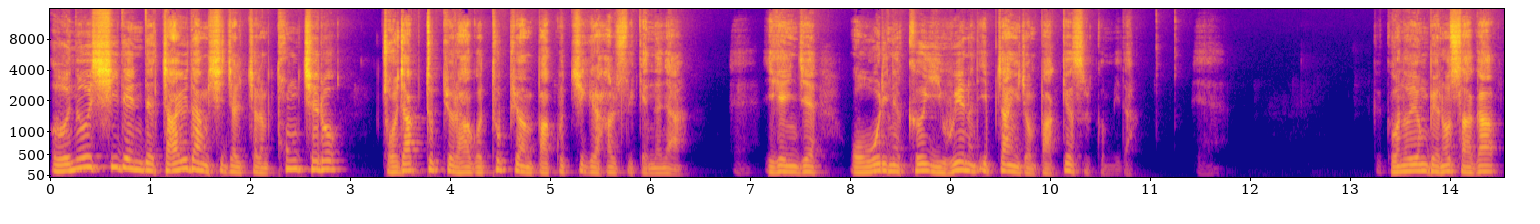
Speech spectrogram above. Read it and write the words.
어느 시대인데 자유당 시절처럼 통째로 조작 투표를 하고 투표한 바꾸치기를 할 수 있겠느냐. 예, 이게 이제 5월이면 그 이후에는 입장이 좀 바뀌었을 겁니다. 예. 그 권호영 변호사가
